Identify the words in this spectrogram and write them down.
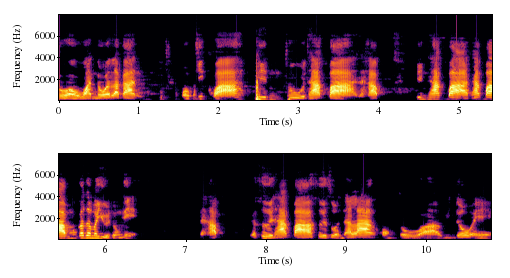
ตัว OneNote ละกัน ผมคลิกขวา pin to tag bar นะครับ pin tag bar tag bar มันก็จะมาอยู่ตรงนี้นะครับ ก็คือ tag bar ก็คือส่วนด้านล่างของตัว Windows เอง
